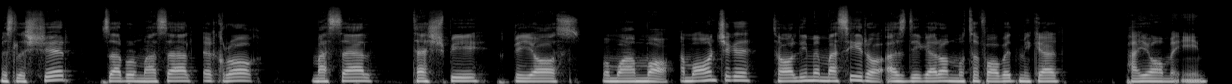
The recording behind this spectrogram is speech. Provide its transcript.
مثل شعر، ضرب المثل، اقراق، مثل، تشبیه، قیاس و معما اما آنچه که تعالیم مسیح را از دیگران متفاوت می‌کرد پیام این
